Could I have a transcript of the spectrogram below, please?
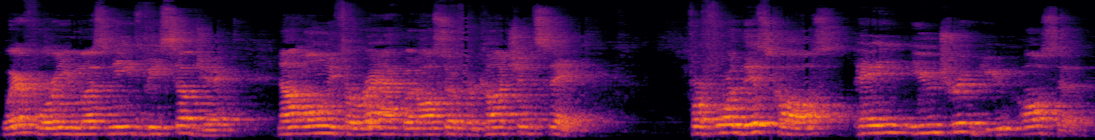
Wherefore you must needs be subject, not only for wrath, but also for conscience sake. For for this cause pay you tribute also.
